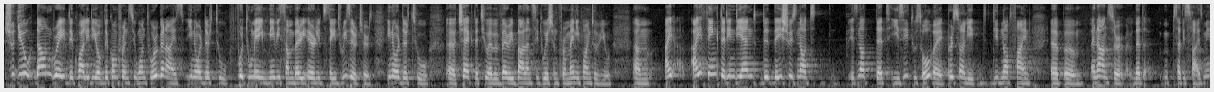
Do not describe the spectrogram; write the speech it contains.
should you downgrade the quality of the conference you want to organize in order to for to may, maybe some very early stage researchers in order to uh, check that you have a very balanced situation from any point of view um, I I think that in the end the, the issue is not it's not that easy to solve. I personally did not find um, an answer that satisfies me.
